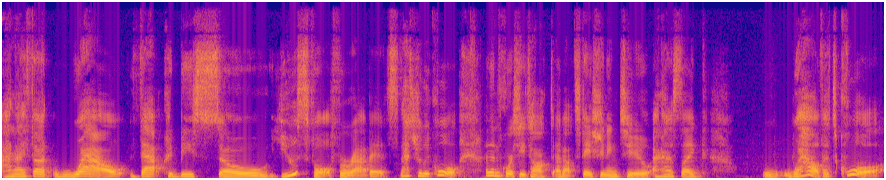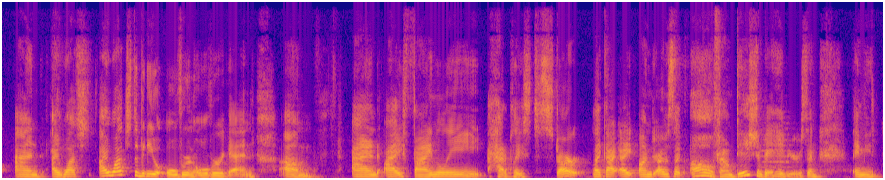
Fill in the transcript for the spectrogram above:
And I thought, wow, that could be so useful for rabbits. That's really cool. And then, of course, he talked about stationing too. And I was like, wow, that's cool. And I watched, I watched the video over and over again. Um, and I finally had a place to start. Like I, I under, I was like, oh, foundation behaviors. And I mean,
